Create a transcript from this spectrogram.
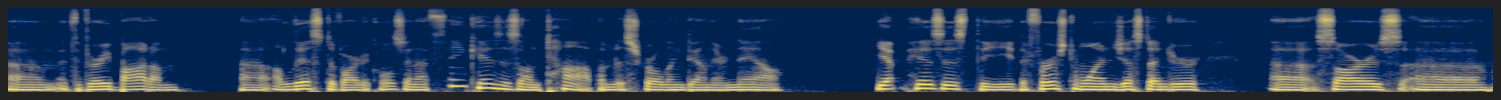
um, at the very bottom uh, a list of articles, and I think his is on top. I'm just scrolling down there now. Yep, his is the the first one, just under uh, SARS uh,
